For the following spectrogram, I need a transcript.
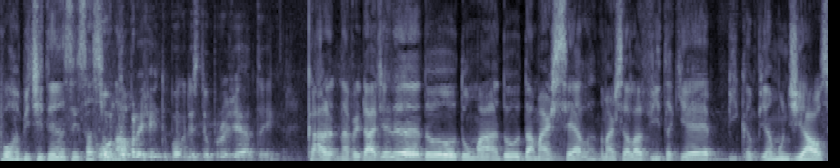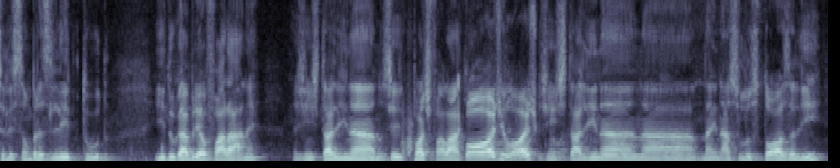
Porra, beach tênis é sensacional. Conta pra gente um pouco desse teu projeto aí. Cara, na verdade é do, do, uma- do- da Marcela, da Marcela Vita, que é bicampeã mundial, seleção brasileira e tudo. E do Gabriel Fará, né? A gente tá ali na. Não sei, pode falar? aqui? Pode, lógico. A gente tá ali na, na, na Inácio Lustosa ali,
